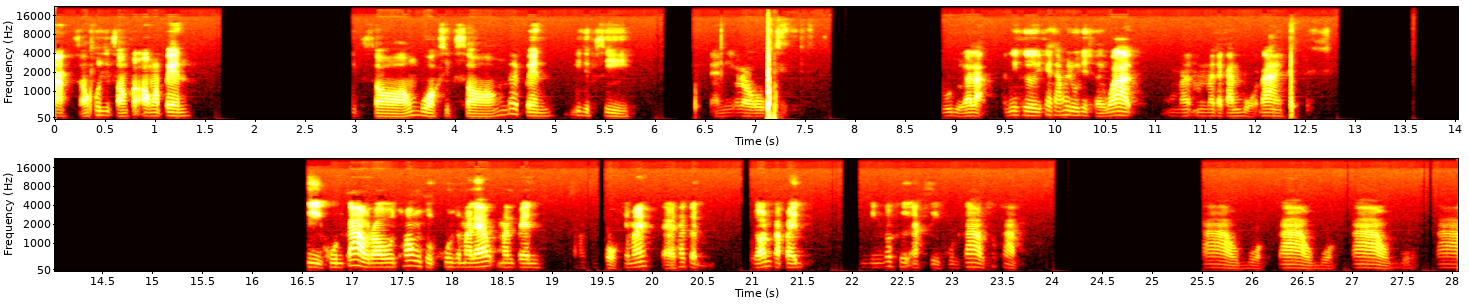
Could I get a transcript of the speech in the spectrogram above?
อะสองคูณสิบสองก็ออกมาเป็นสิบสองบวกสิบสองได้เป็นยี่สิบสี่แต่อันนี้เรา รู้อยู่แล้วล่ะ อันนี้คือแค่ทำให้ดูเฉยๆว่ามันมาจากการบวกได้สี่คูณเก้าเราท่องสูตรคูณกันมาแล้ว มันเป็นสามสิบหกใช่ไหมแต่ถ้าเกิดย้อนกลับไปจริงๆก็คืออะสี่คูณเก้าเท่ากับเก้าบวกเก้าบวกเก้าบวกเก้า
